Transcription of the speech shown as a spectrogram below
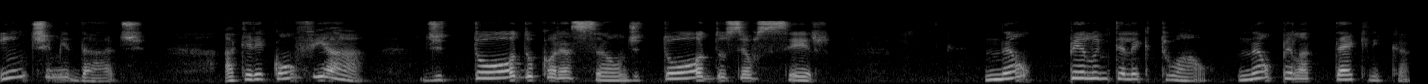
intimidade, a querer confiar de todo o coração, de todo o seu ser, não pelo intelectual, não pela técnica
